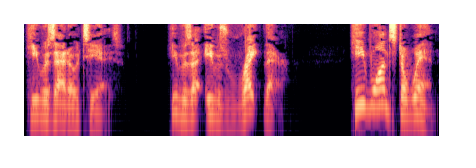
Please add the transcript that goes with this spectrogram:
He was at OTAs. He was he was right there. He wants to win.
